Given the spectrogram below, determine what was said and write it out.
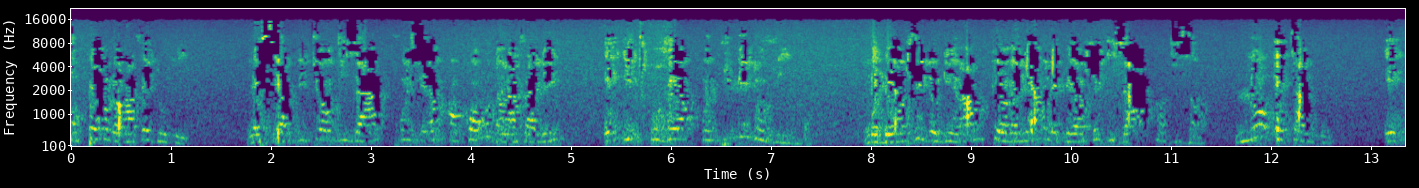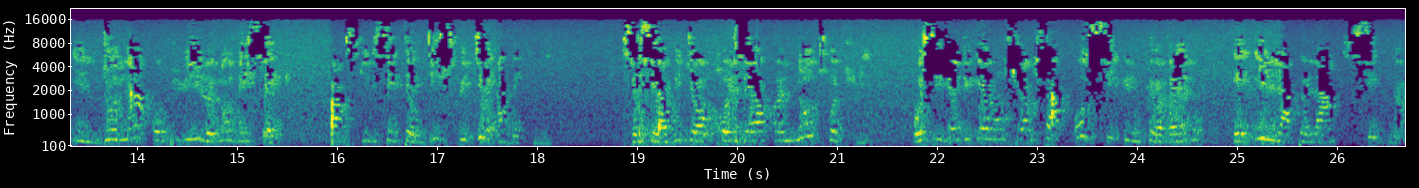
son père leur avait donnés. Les serviteurs d'Isaac creusèrent encore dans la vallée et ils trouvèrent un puits d'eau vide. Les bergers de Guéram querellèrent les bergers d'Isaac en disant L'eau est à nous. Et il donna au puits le nom d'Échec parce qu'il s'était disputé avec lui. Ces serviteurs creusèrent un autre puits, au sujet duquel on chercha aussi une querelle, et il l'appela Sigma.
